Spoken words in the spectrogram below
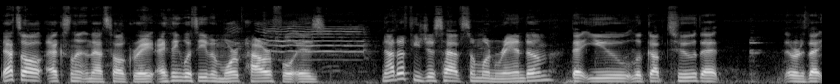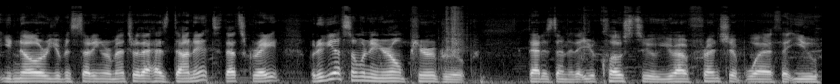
That's all excellent and that's all great. I think what's even more powerful is not if you just have someone random that you look up to that or that you know or you've been studying or mentor that has done it, that's great. But if you have someone in your own peer group that has done it, that you're close to, you have friendship with, that you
